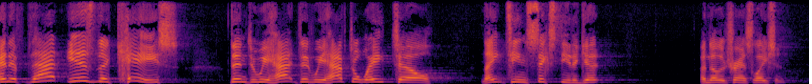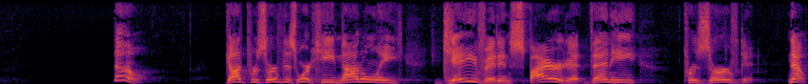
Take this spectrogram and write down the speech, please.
And if that is the case, then do we ha- did we have to wait till 1960 to get another translation? No. God preserved His Word. He not only gave it, inspired it, then He preserved it. Now,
